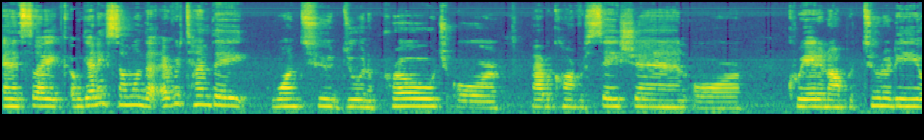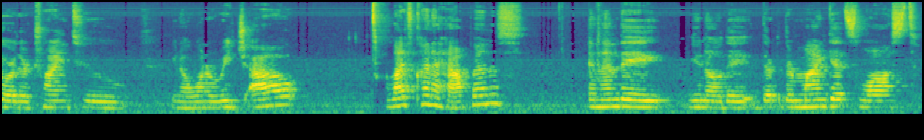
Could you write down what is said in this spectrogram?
And it's like I'm getting someone that every time they want to do an approach or have a conversation or create an opportunity or they're trying to you know want to reach out life kind of happens. And then they you know they their, their mind gets lost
